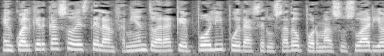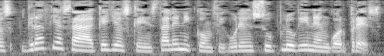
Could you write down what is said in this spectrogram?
En cualquier caso, este lanzamiento hará que Poly pueda ser usado por más usuarios gracias a aquellos que instalen y configuren su plugin en WordPress,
